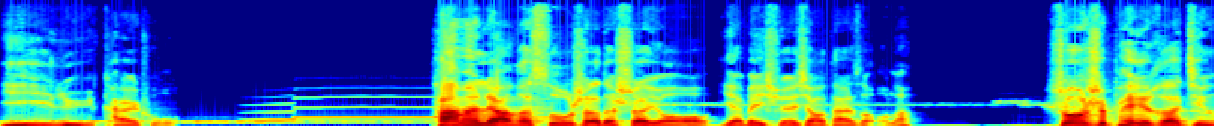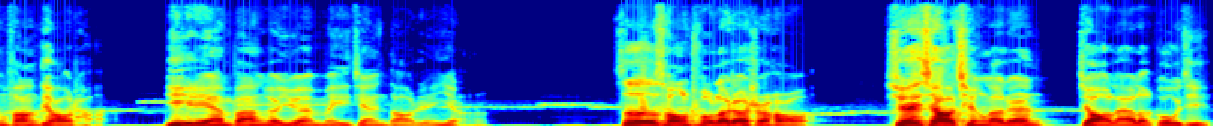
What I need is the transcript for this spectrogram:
一律开除。他们两个宿舍的舍友也被学校带走了，说是配合警方调查，一连半个月没见到人影。自从出了这事后，学校请了人，叫来了勾稽，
